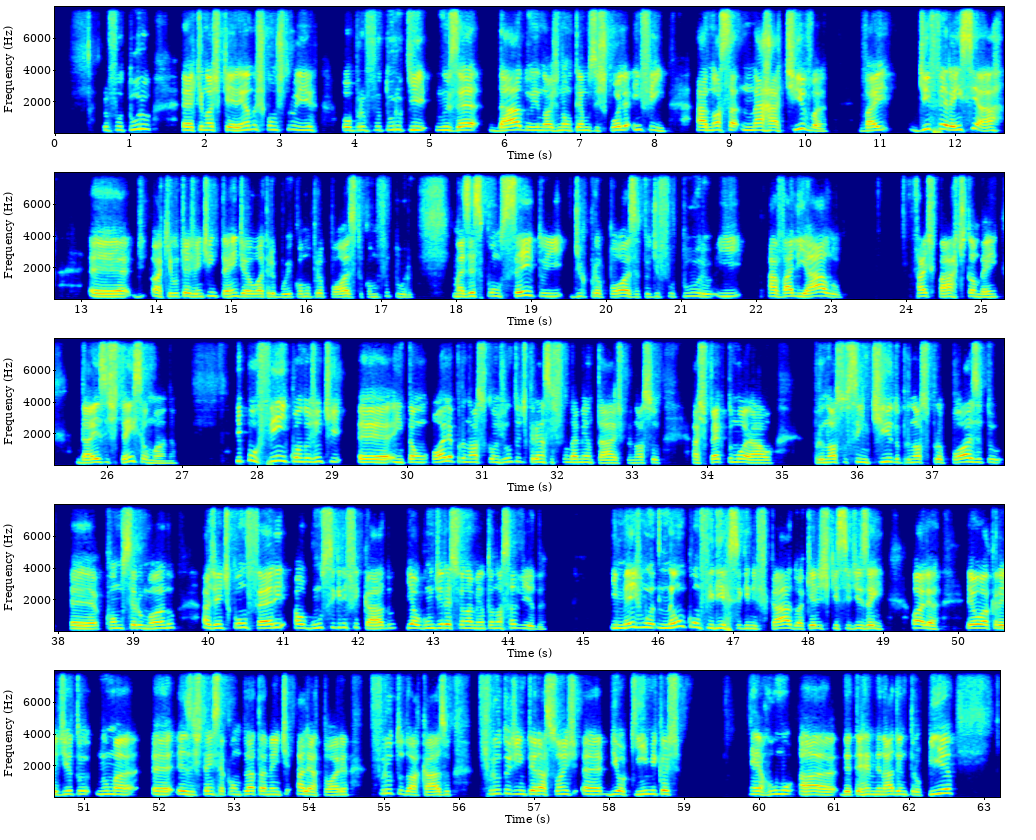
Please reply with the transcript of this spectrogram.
Para o futuro é, que nós queremos construir, ou para o futuro que nos é dado e nós não temos escolha. Enfim, a nossa narrativa vai diferenciar é, aquilo que a gente entende ou atribui como propósito, como futuro. Mas esse conceito de propósito, de futuro e avaliá-lo faz parte também da existência humana. E por fim, quando a gente é, então olha para o nosso conjunto de crenças fundamentais, para o nosso aspecto moral, para o nosso sentido, para o nosso propósito é, como ser humano, a gente confere algum significado e algum direcionamento à nossa vida. E mesmo não conferir significado, aqueles que se dizem, olha, eu acredito numa é, existência completamente aleatória, fruto do acaso, fruto de interações é, bioquímicas, é, rumo a determinada entropia,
